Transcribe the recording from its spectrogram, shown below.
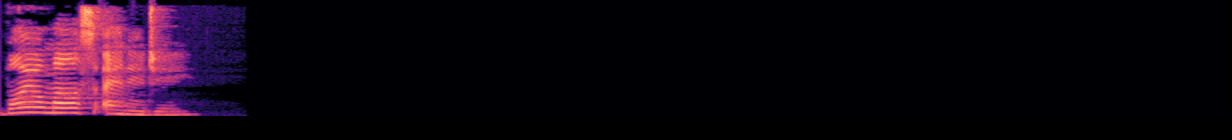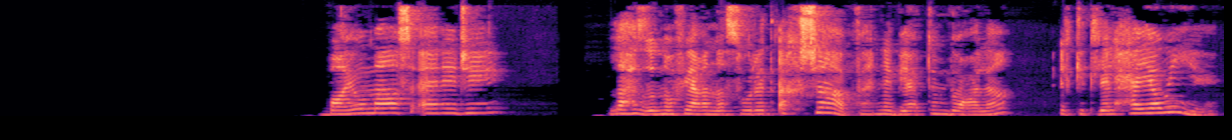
biomass energy. Biomass energy. لاحظوا إنه في عنا صورة أخشاب فهن بيعتمدوا على الكتلة الحيوية.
